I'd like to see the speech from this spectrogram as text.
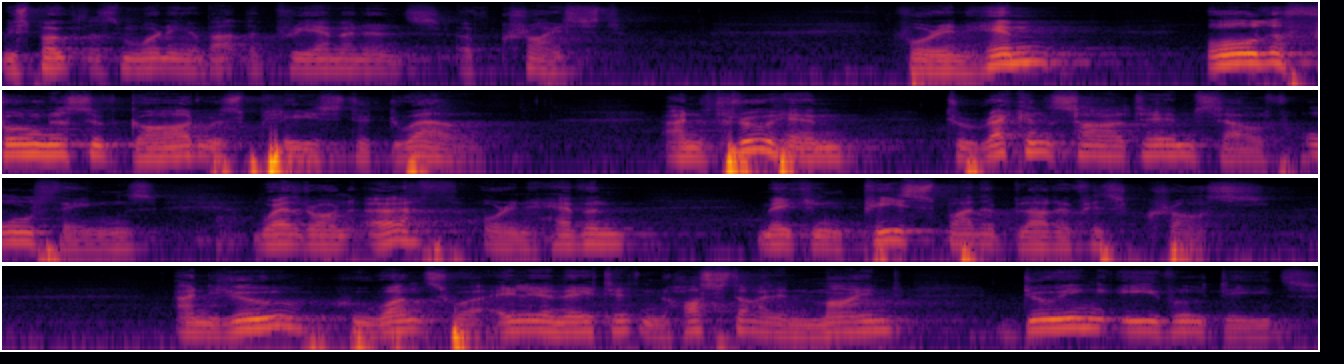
We spoke this morning about the preeminence of Christ. For in him all the fullness of God was pleased to dwell, and through him to reconcile to himself all things, whether on earth or in heaven, making peace by the blood of his cross. And you, who once were alienated and hostile in mind, doing evil deeds,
